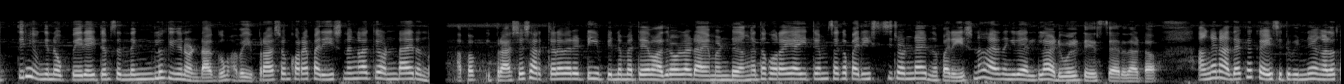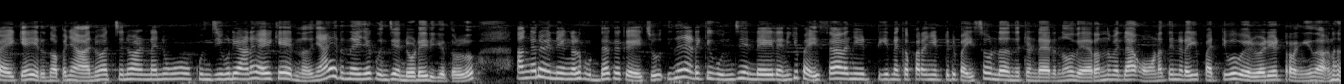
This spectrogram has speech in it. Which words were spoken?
ഒത്തിരി ഇങ്ങനെ ഉപ്പേരി ഐറ്റംസ് എന്തെങ്കിലുമൊക്കെ ഇങ്ങനെ ഉണ്ടാക്കും. അപ്പോൾ ഈ പ്രാവശ്യം കുറേ പരീക്ഷണങ്ങളൊക്കെ ഉണ്ടായിരുന്നു. അപ്പം ഇപ്രാവശ്യം ശർക്കര വരട്ടി പിന്നെ മറ്റേ മധുരമുള്ള ഡയമണ്ട് അങ്ങനത്തെ കുറേ ഐറ്റംസ് ഒക്കെ പരീക്ഷിച്ചിട്ടുണ്ടായിരുന്നു. പരീക്ഷണമായിരുന്നെങ്കിലും എല്ലാം അടിപൊളി ടേസ്റ്റ് ആയിരുന്നു കേട്ടോ. അങ്ങനെ അതൊക്കെ കഴിച്ചിട്ട് പിന്നെ ഞങ്ങൾ കഴിക്കായിരുന്നു. അപ്പോൾ ഞാനും അച്ഛനും അണ്ണനും കുഞ്ചിയും കൂടിയാണ് കഴിക്കായിരുന്നത്. ഞാൻ ഇരുന്ന് കഴിഞ്ഞാൽ കുഞ്ചി എന്റെ കൂടെ ഇരിക്കത്തുള്ളൂ. അങ്ങനെ പിന്നെ ഞങ്ങൾ ഫുഡൊക്കെ കഴിച്ചു. ഇതിനിടയ്ക്ക് കുഞ്ചി എന്റെ കയ്യിൽ എനിക്ക് പൈസ കളഞ്ഞ് കിട്ടി എന്നൊക്കെ പറഞ്ഞിട്ടൊരു പൈസ കൊണ്ട് തന്നിട്ടുണ്ടായിരുന്നു വേറെ ഒന്നുമല്ല ഓണത്തിനിടയിൽ പറ്റിവ് പരിപാടിയായിട്ട് ഇറങ്ങിയതാണ്.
